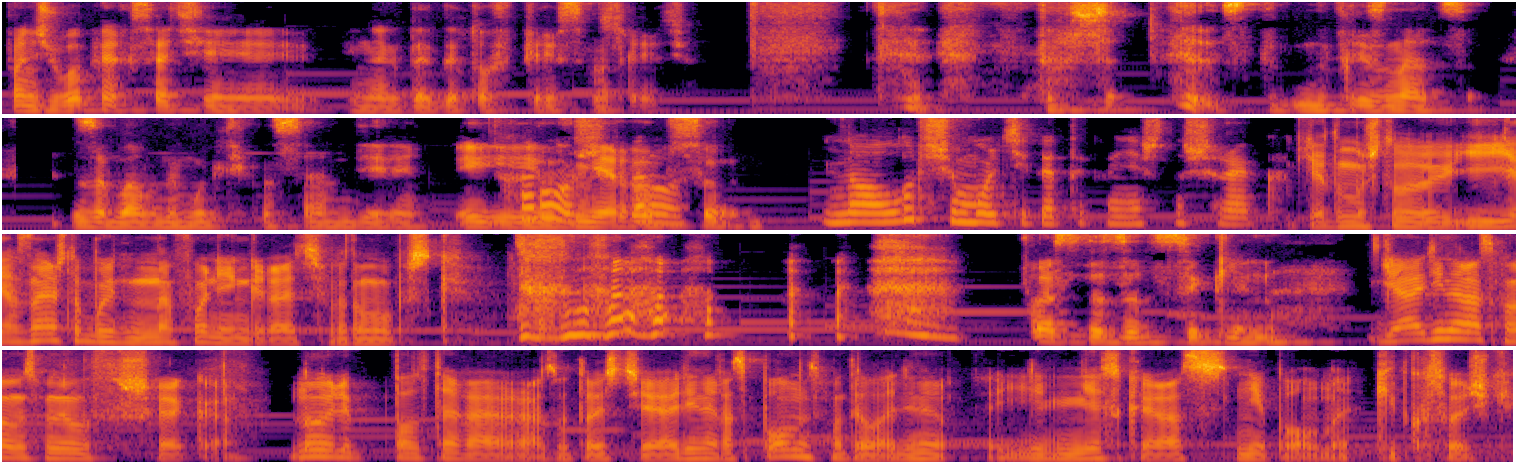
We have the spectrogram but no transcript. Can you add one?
Спанч Боб я, кстати, иногда готов пересмотреть. Тоже стыдно признаться. Забавный мультик на самом деле. И в Хороший, меру хороший. Но лучший мультик это, конечно, Шрек. Я думаю, что... Я знаю, что будет на фоне играть в этом выпуске. Просто зациклено. Я один раз, по-моему, смотрел Шрека. Ну, или полтора раза. То есть я один раз полный смотрел, один или несколько раз не полный. Какие-то кусочки.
